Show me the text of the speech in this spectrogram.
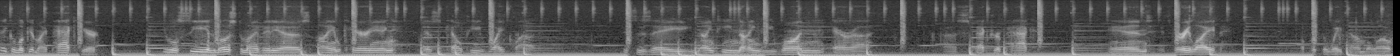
Take a look at my pack here. You will see in most of my videos I am carrying this Kelty White Cloud. This is a 1991 era uh, Spectra pack and it's very light. I'll put the weight down below.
